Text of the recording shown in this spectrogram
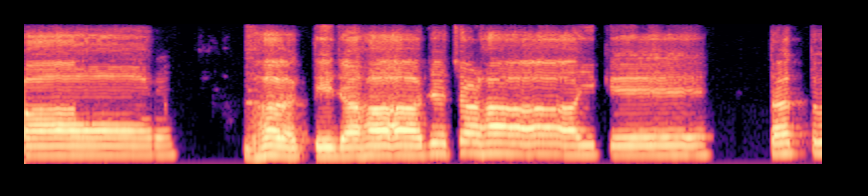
पार भक्ति जहाज़ चढ़ाई के, तत्व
